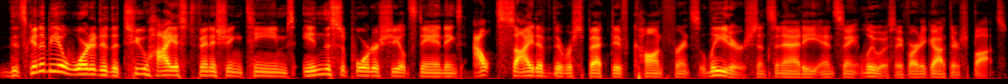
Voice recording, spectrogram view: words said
that's going to be awarded to the two highest finishing teams in the supporter shield standings outside of the respective conference leaders, Cincinnati and St. Louis. They've already got their spots.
